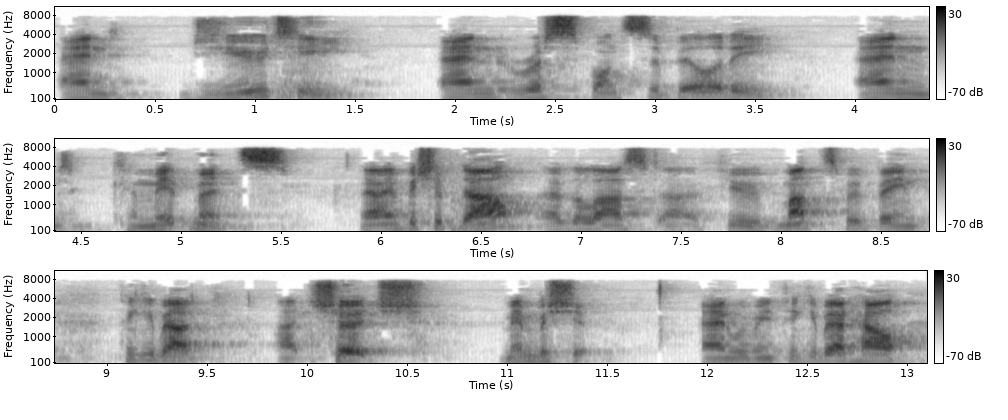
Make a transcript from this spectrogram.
and duty and responsibility and commitments. Now, in Bishopdale, over the last uh, few months, we've been thinking about uh, church membership. And we've been thinking about how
